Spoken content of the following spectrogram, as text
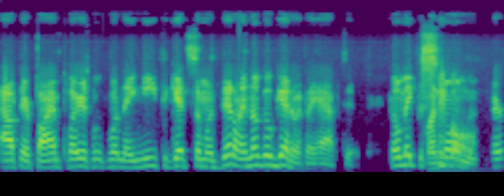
out there buying players. But when they need to get someone's deadline, they'll go get them if they have to. They'll make the Moneyball. small move.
